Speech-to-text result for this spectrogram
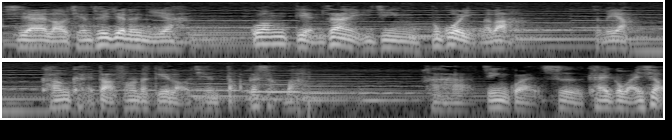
喜爱老钱推荐的你呀，光点赞已经不过瘾了吧？怎么样，慷慨大方的给老钱打个赏吧？哈哈，尽管是开个玩笑，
